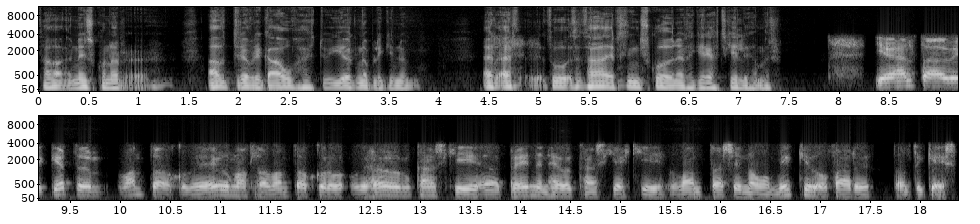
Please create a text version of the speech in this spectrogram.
það neins konar afdrefrika áhættu í augnablikinu? Er, er, þú, það er þín skoðun, er það ekki rétt skilið hjá mér? Ég held að við getum vanda okkur, við eigum náttúrulega vanda okkur og, við höfum kannski, eða greinin hefur kannski ekki vanda sér nógu mikið og farið aldrei geist.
